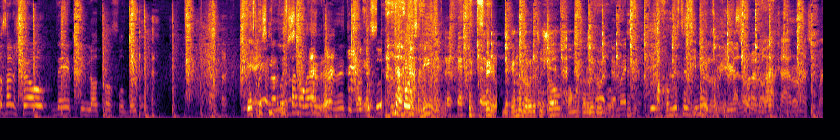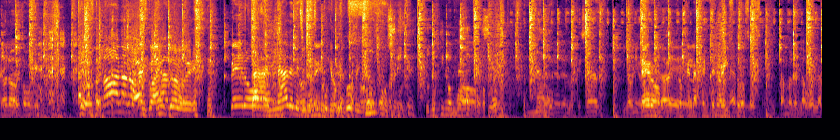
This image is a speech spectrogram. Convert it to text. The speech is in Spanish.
Bienvenidos al show de Piloto Fútbol. Este tipo está logrando. Es inconcebible. Dejemos de ver su show, vamos a ver el béisbol. Mahomes está encima de no dejaron a su No, no, como que. No, no, no. ¿Cada cuánto, güey? Pero. A nada le sé, un poquito mejor. Tú no tienes nada que hacer. Nada. La única Pero de lo que la gente no ha visto. es quitándole la bola.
